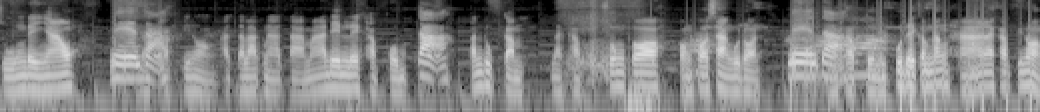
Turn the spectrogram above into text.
สูงได้ยาวแม่จ้ะนะครับพี่น้องอัตลักษณ์หน้าตามาเด่นเลยครับ ผมจ้ะพันธุกรรมนะครับทรงต่อของพอสร้างอุดรแม่จ้ะนะครับตัวนี้ผู้ใดกำลังหานะครับ พี่น้อง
